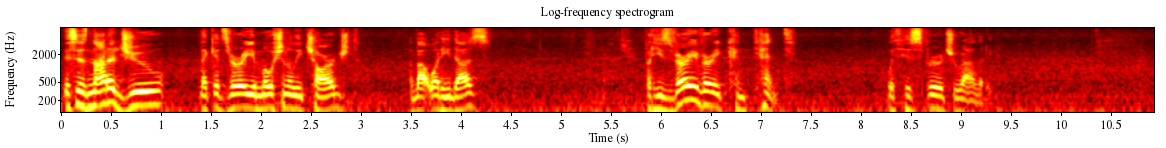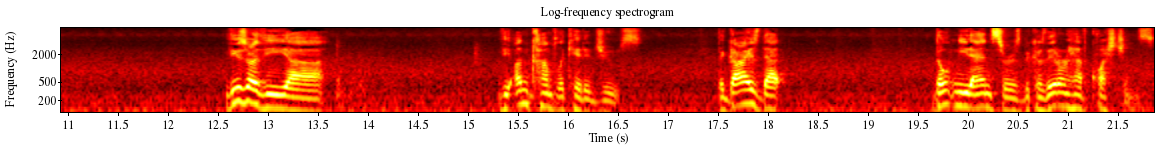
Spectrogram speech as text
This is not a Jew that gets very emotionally charged about what he does, but he's very, very content with his spirituality. These are the, uh, the uncomplicated Jews, the guys that don't need answers because they don't have questions.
